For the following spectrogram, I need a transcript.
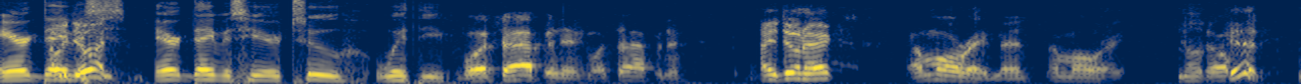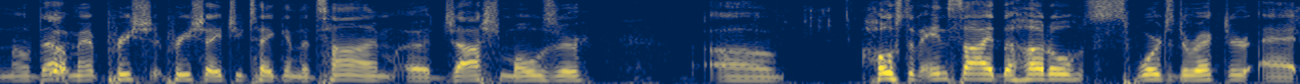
Eric How we Davis. Eric Davis here too with you. What's happening? What's happening? How you doing, Eric? I'm all right, man. I'm all right. No, Yourself? Good. No doubt, man. Appreciate appreciate you taking the time. Uh, Josh Moser, um, host of Inside the Huddle, sports director at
